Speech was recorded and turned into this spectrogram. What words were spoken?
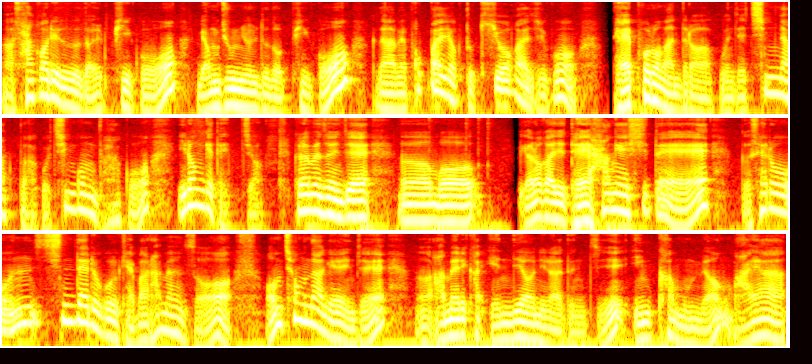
어, 사거리도 넓히고 명중률도 높이고 그 다음에 폭발력도 키워가지고 대포로 만들어 갖고 이제 침략도 하고 침공도 하고 이런 게 됐죠. 그러면서 이제 어 뭐 여러 가지 대항해 시대에 그 새로운 신대륙을 개발하면서 엄청나게 이제 어, 아메리카 인디언이라든지 잉카 문명, 마야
